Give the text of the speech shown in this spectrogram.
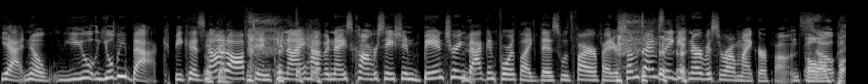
Yeah, no, you'll you'll be back because not Okay. often can I have a nice conversation bantering back and forth like this with firefighters. Sometimes they get nervous around microphones. Oh, so I'll,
